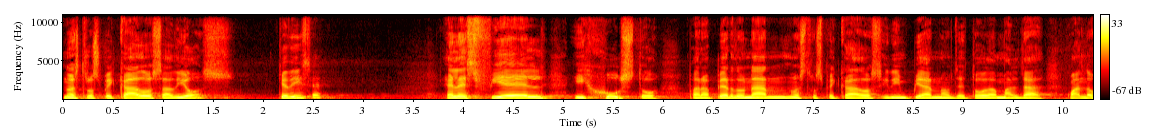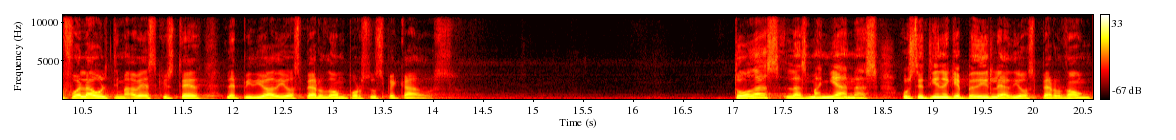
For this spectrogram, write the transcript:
nuestros pecados a Dios, ¿qué dice? Él es fiel y justo para perdonar nuestros pecados y limpiarnos de toda maldad. ¿Cuándo fue la última vez que usted le pidió a Dios perdón por sus pecados? Todas las mañanas usted tiene que pedirle a Dios perdón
